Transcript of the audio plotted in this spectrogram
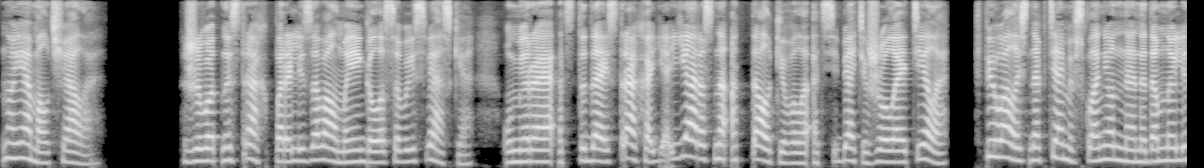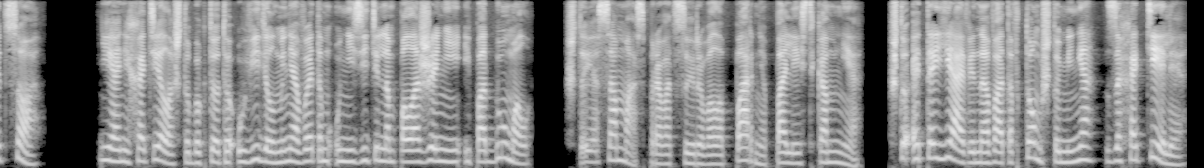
Но я молчала. Животный страх парализовал мои голосовые связки. Умирая от стыда и страха, я яростно отталкивала от себя тяжелое тело, впивалась ногтями в склоненное надо мной лицо. Я не хотела, чтобы кто-то увидел меня в этом унизительном положении и подумал, что я сама спровоцировала парня полезть ко мне, что это я виновата в том, что меня захотели.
